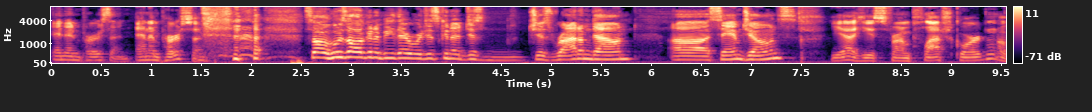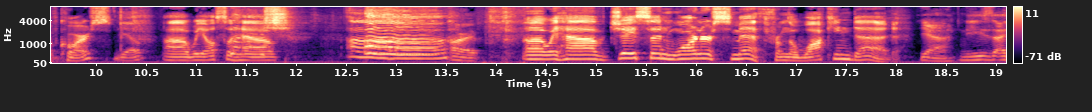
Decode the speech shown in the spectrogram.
and in person. and in person. so who's all going to be there? We're just going to just just rot them down. Uh, Sam Jones. yeah, he's from Flash Gordon, of course. Yep. Uh, we also Flash. have. Uh, All right. uh, we have Jason Warner Smith from The Walking Dead. Yeah, he's. I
